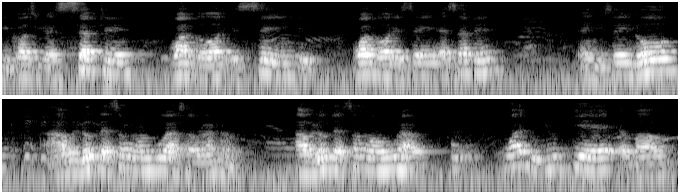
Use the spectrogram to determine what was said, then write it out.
because you're accepting what God is saying, what God is saying, accept it. And you say, No, I will look at someone who has surrendered. I will look at someone who have what do you care about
